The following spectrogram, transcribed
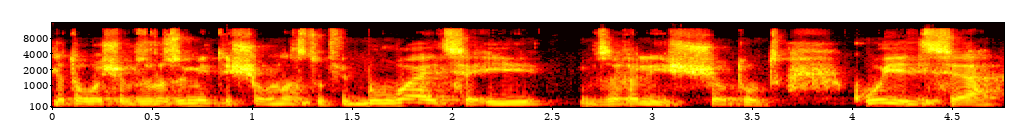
для того, щоб зрозуміти, що у нас тут відбувається, і взагалі що тут коїться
